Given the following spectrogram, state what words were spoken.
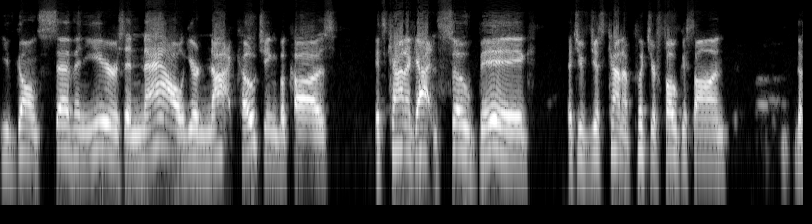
you've gone seven years and now you're not coaching because it's kind of gotten so big that you've just kind of put your focus on the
